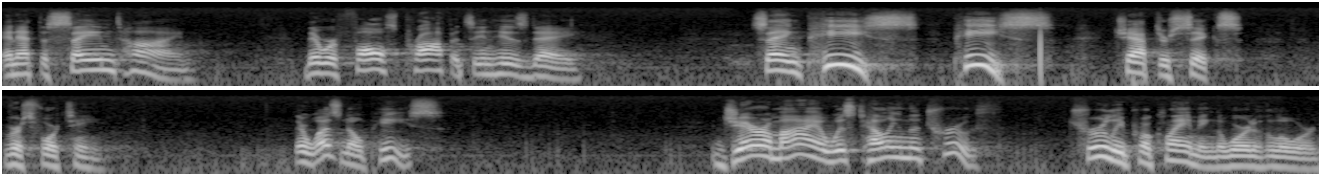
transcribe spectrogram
And at the same time, there were false prophets in his day saying, Peace, peace, chapter 6, verse 14. There was no peace. Jeremiah was telling the truth, truly proclaiming the word of the Lord.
